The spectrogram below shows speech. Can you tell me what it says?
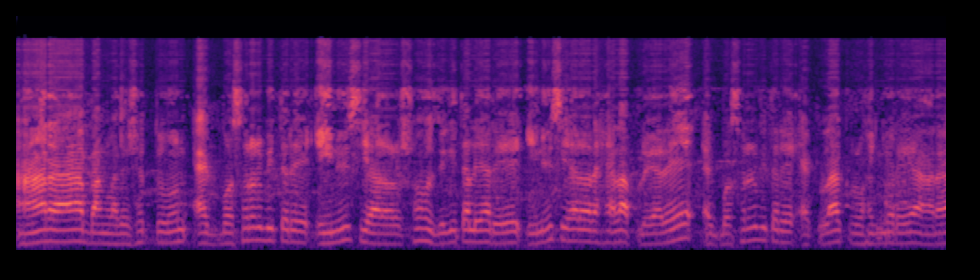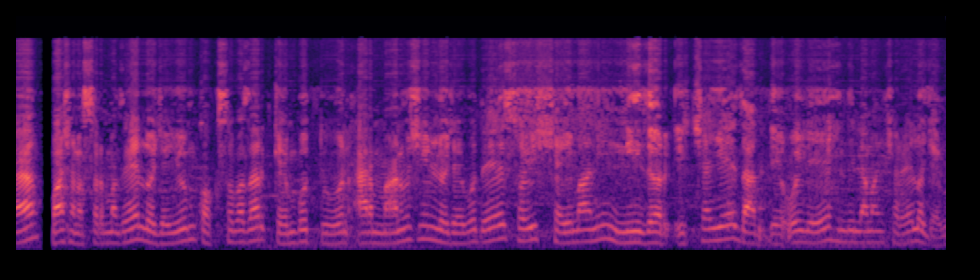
আরা বাংলাদেশের তুন এক বছরের ভিতরে ইউনিসিয়ারের সহযোগিতা লয়ারে ইউনিসিয়ারের হেলাপ লয়ারে এক বছরের ভিতরে এক লাখ রোহিঙ্গারে আরা বাসনসর মাঝে লজাইম কক্সবাজার ক্যাম্পতুন আর মানুষিন লজাইব দে সই সেইমানি নিজের ইচ্ছাইয়ে যাতে ওইলে হিন্দি লামাংসরে লজাইব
